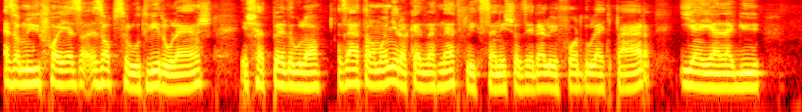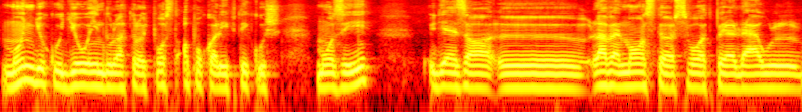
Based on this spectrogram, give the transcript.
ez a műfaj, ez, ez abszolút virulens, és hát például az általam annyira kedvelt Netflixen is azért előfordul egy pár ilyen jellegű, mondjuk úgy jó indulattal, hogy posztapokaliptikus mozi, ugye ez a ö, Love and Monsters volt például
